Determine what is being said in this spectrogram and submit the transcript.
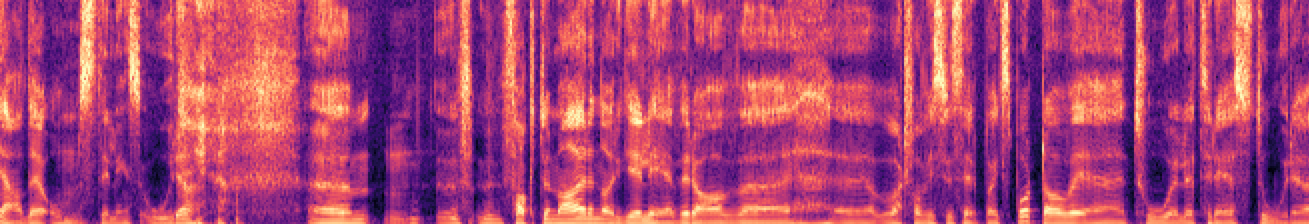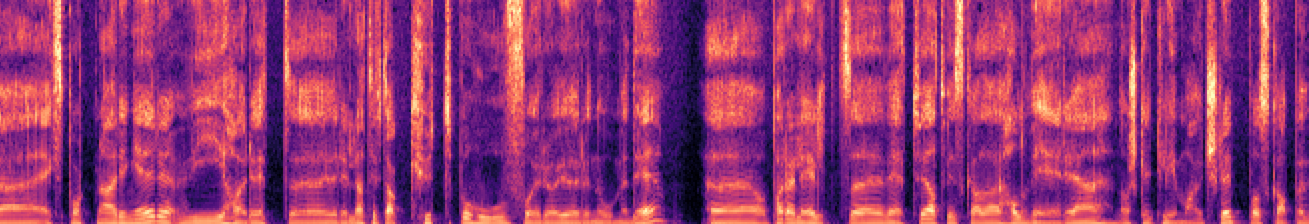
av ja, det omstillingsordet. um, faktum er Norge lever av, uh, i hvert fall hvis vi ser på eksport, av uh, to eller tre store eksportnæringer. Vi har et relativt akutt behov for å gjøre noe med det. Uh, og Parallelt uh, vet vi at vi skal halvere norske klimautslipp og skape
